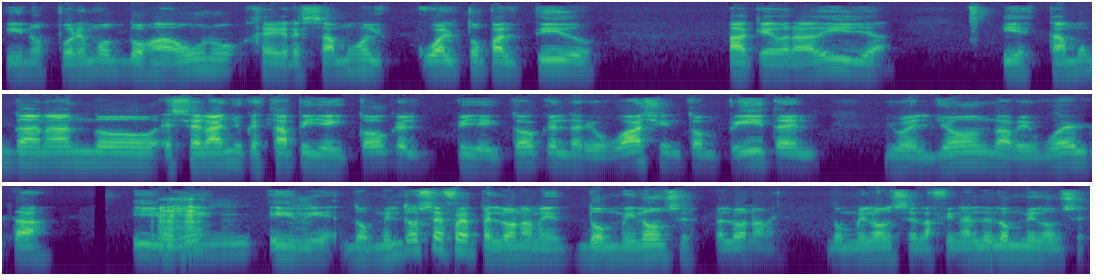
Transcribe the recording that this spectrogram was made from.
Y nos ponemos 2 a 1. Regresamos el cuarto partido a Quebradilla y estamos ganando. Es el año que está PJ Tucker, PJ Tucker, Dario Washington, Peter, Joel John, David Vuelta. Y, bien, y bien, 2012 fue, perdóname, 2011, perdóname, 2011, la final del 2011.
